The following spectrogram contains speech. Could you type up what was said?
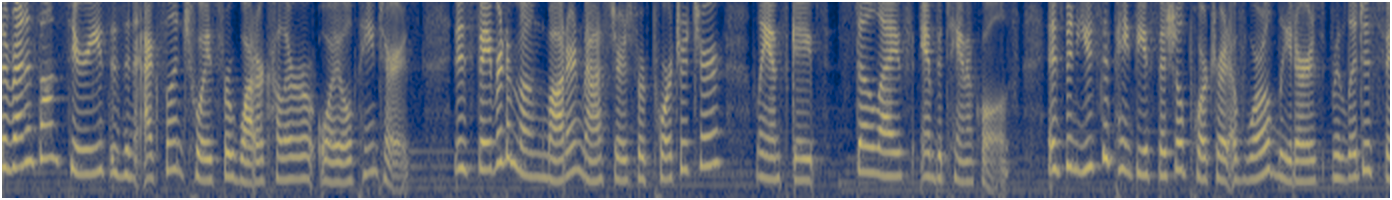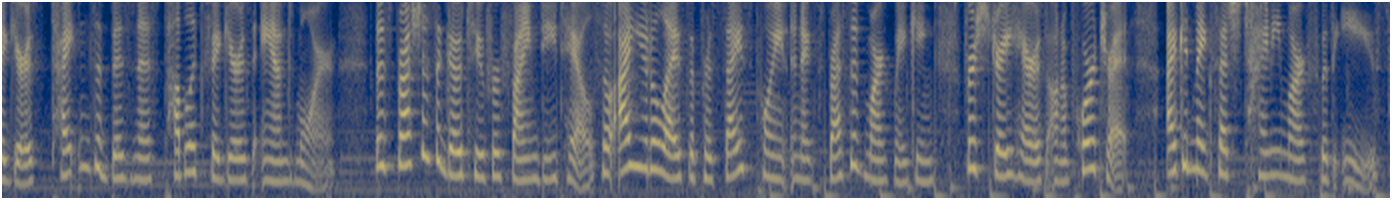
The Renaissance series is an excellent choice for watercolor or oil painters. It is favored among modern masters for portraiture, landscapes, still life, and botanicals. It has been used to paint the official portrait of world leaders, religious figures, titans of business, public figures, and more. This brush is a go-to for fine detail, so I utilize the precise point and expressive mark making for stray hairs on a portrait. I could make such tiny marks with ease.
